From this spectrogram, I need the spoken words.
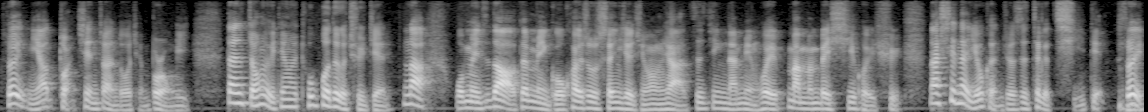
所以你要短线赚很多钱不容易。但是总有一天会突破这个区间。那我们也知道，在美国快速升息的情况下，资金难免会慢慢被吸回去。那现在有可能就是这个起点，所以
